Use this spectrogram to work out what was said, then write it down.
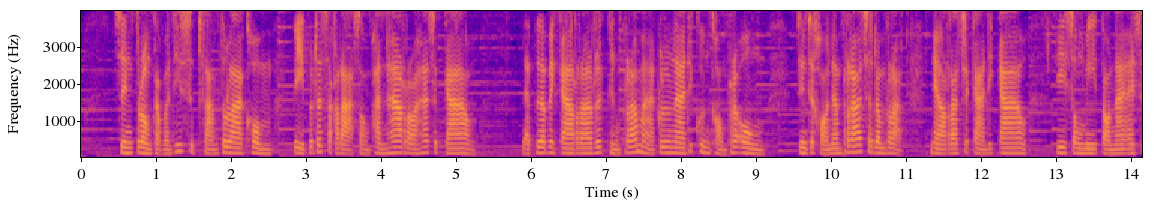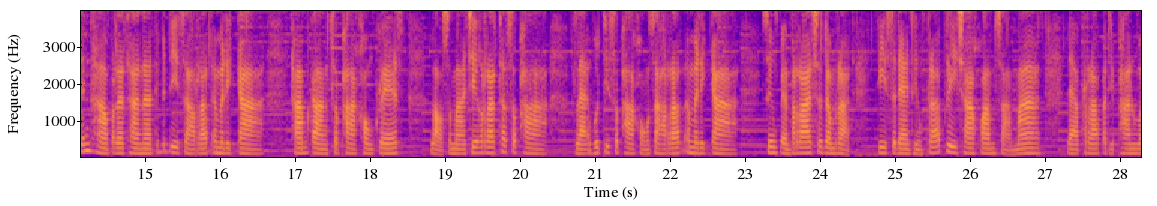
9 ซึ่งตรงกับวันที่ 13 ตุลาคม ปีพุทธศักราช 2559 และเพื่อเป็นการระลึกถึงพระมหากรุณาธิคุณของพระองค์ จึงจะขอนำพระราชดำรัสในรัชกาลที่ 9 ที่ทรงมีต่อนายไอเซนฮาวประธานาธิบดีสหรัฐอเมริกา ท่ามกลางสภาคองเกรส เหล่าสมาชิกรัฐสภา และวุฒิสภาของสหรัฐอเมริกา ซึ่งเป็นพระราชดำรัสที่แสดงถึงพระปรีชาความสามารถ และพระปฏิภาณไหว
